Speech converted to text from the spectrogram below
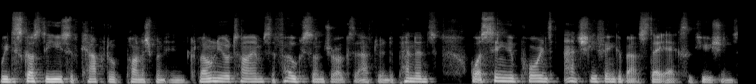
We discussed the use of capital punishment in colonial times, a focus on drugs after independence, what Singaporeans actually think about state executions,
